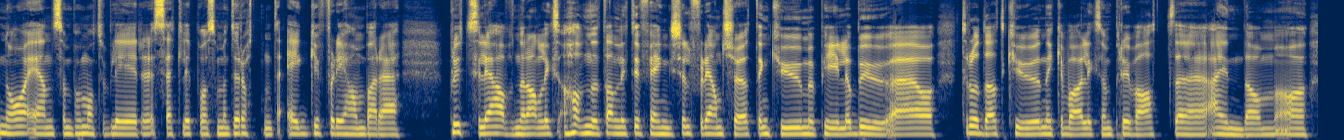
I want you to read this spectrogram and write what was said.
nå en som på en måte blir sett litt på som et råttent egg fordi han bare Plutselig han liksom, havnet han litt i fengsel fordi han skjøt en ku med pil og bue og trodde at kuen ikke var liksom privat eh, eiendom. Og,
